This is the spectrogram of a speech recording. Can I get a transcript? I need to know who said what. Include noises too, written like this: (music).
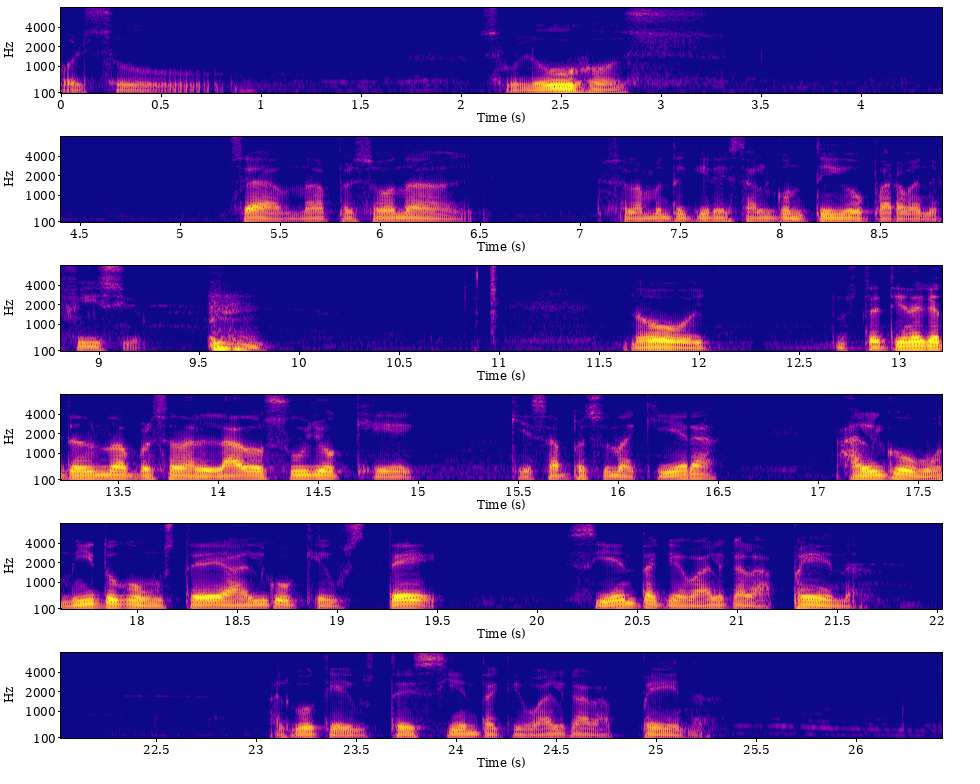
Speaker 1: Por su, sus lujos. O sea, una persona solamente quiere estar contigo para beneficio. (clears throat) no, usted tiene que tener una persona al lado suyo que, que esa persona quiera algo bonito con usted, algo que usted sienta que valga la pena. Algo que usted sienta que valga la pena.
